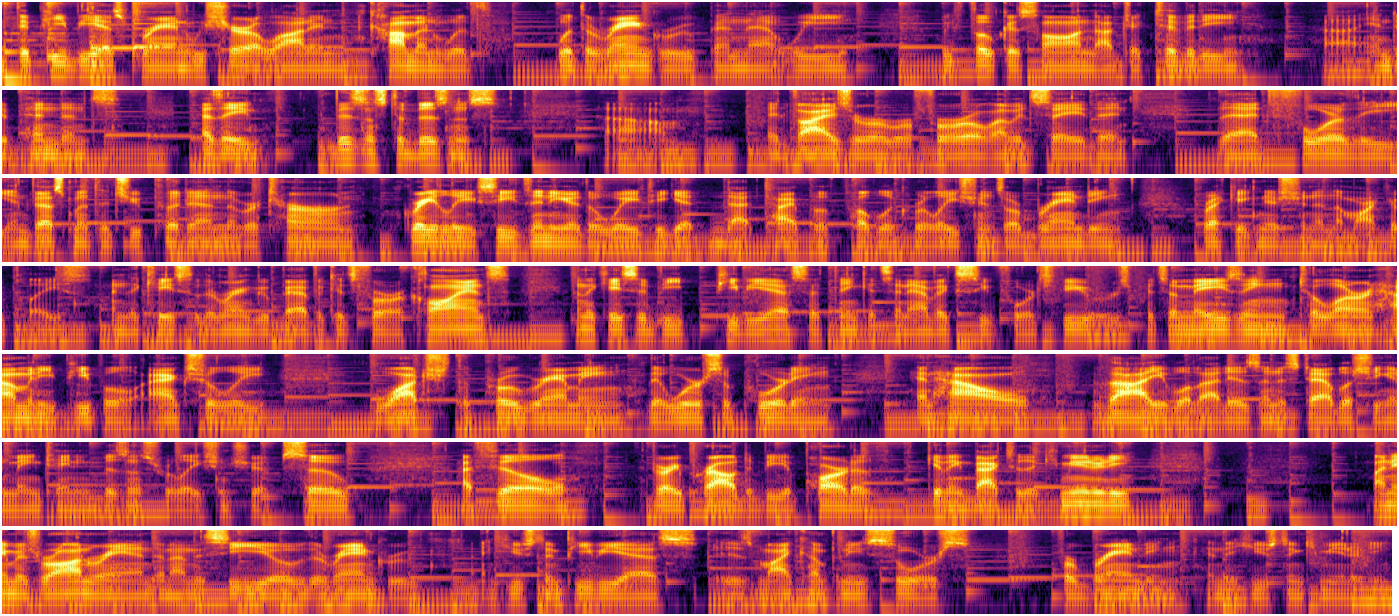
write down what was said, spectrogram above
think the PBS brand, we share a lot in common with, with the RAND Group in that we, we focus on objectivity, uh, independence. As a business to business um, advisor or referral, I would say that that for the investment that you put in, the return greatly exceeds any other way to get that type of public relations or branding recognition in the marketplace. In the case of the RAND Group Advocates for our clients, in the case of PBS, I think it's an advocacy for its viewers. It's amazing to learn how many people actually watch the programming that we're supporting and how valuable that is in establishing and maintaining business relationships. So I feel very proud to be a part of giving back to the community. My name is Ron Rand, and I'm the CEO of the Rand Group, and Houston PBS is my company's source for branding in the Houston community.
